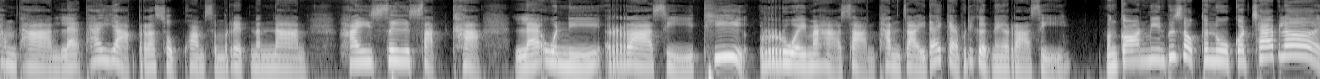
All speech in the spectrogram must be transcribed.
ทำทาน และถ้าอยากประสบความสำเร็จนานๆ ให้ซื่อสัตย์ค่ะ และวันนี้ราศีที่รวยมหาศาลทันใจได้แก่ผู้ที่เกิดในราศีมังกรมีนพฤษภธนูกดแชร์ไปเลย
